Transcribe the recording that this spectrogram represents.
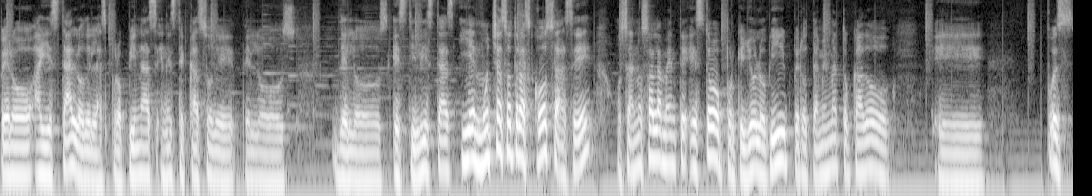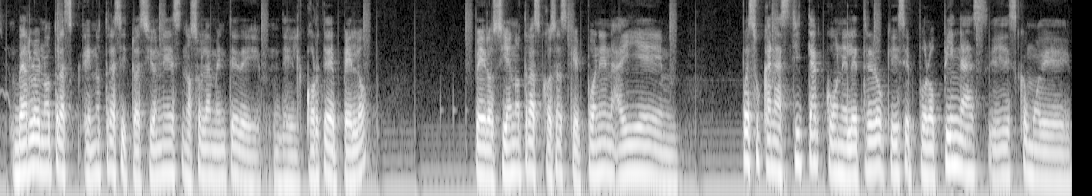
pero ahí está lo de las propinas, en este caso de, los, de los estilistas y en muchas otras cosas, ¿eh? O sea, no solamente esto porque yo lo vi, pero también me ha tocado, eh, pues, verlo en otras, en otras situaciones, no solamente de, del corte de pelo, pero sí en otras cosas que ponen ahí pues su canastita con el letrero que dice propinas. Es como de,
